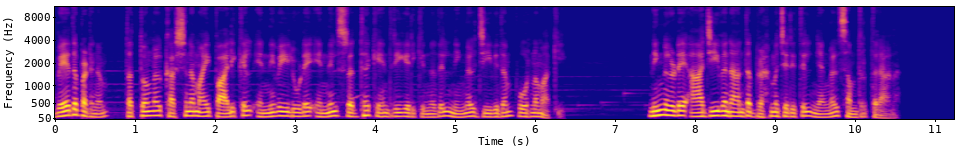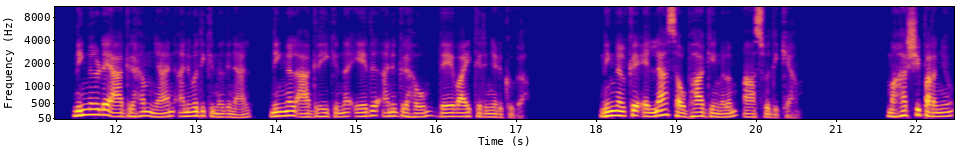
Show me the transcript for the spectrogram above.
വേദപഠനം തത്വങ്ങൾ കർശനമായി പാലിക്കൽ എന്നിവയിലൂടെ എന്നിൽ ശ്രദ്ധ കേന്ദ്രീകരിക്കുന്നതിൽ നിങ്ങൾ ജീവിതം പൂർണമാക്കി. നിങ്ങളുടെ ആജീവനാന്ത ബ്രഹ്മചര്യത്തിൽ ഞങ്ങൾ സംതൃപ്തരാണ്. നിങ്ങളുടെ ആഗ്രഹം ഞാൻ അനുവദിക്കുന്നതിനാൽ നിങ്ങൾ ആഗ്രഹിക്കുന്ന ഏത് അനുഗ്രഹവും ദയവായി തിരഞ്ഞെടുക്കുക. നിങ്ങൾക്ക് എല്ലാ സൗഭാഗ്യങ്ങളും ആസ്വദിക്കാം. മഹർഷി പറഞ്ഞു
